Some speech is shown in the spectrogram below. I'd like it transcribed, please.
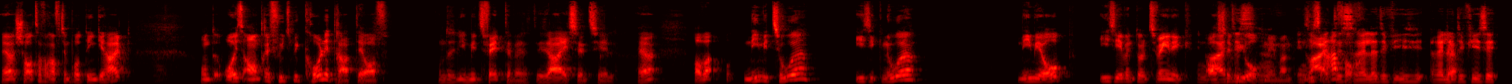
Ja, schaut einfach auf den Proteingehalt. Und alles andere füllt mit Kohlenhydrate auf. Und natürlich mit Fette, weil das ist auch essentiell. Ja. Aber nehme ich zu, ist ich genug, nehme ich ab, ist eventuell zu wenig. In Außer wie ist, abnehmen. in ist Wahrheit ist relativ easy, relativ easy,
